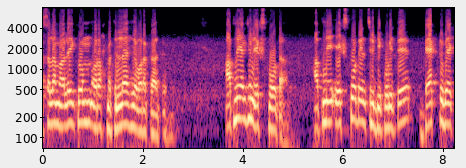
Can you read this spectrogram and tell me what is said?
আসসালামু আলাইকুম রহমতুল্লাহ বরাকাত আপনি একজন এক্সপোর্টার আপনি এক্সপোর্ট এলসির বিপরীতে ব্যাক টু ব্যাক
